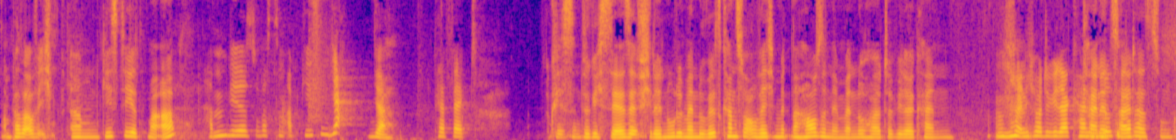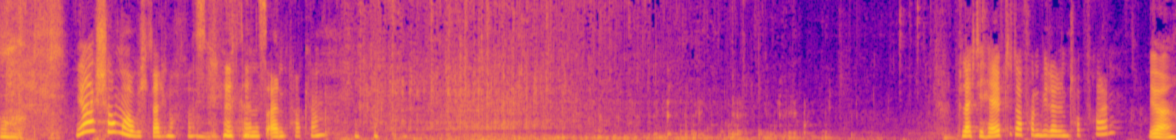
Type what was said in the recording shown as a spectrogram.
Und pass auf, ich ähm, gieße die jetzt mal ab. Haben wir sowas zum Abgießen? Ja. Ja. Perfekt. Okay, es sind wirklich sehr, sehr viele Nudeln. Wenn du willst, kannst du auch welche mit nach Hause nehmen, wenn du heute wieder keinen Wenn ich heute wieder keine, keine Lust Zeit hast zum Kochen. Ja, ich schau mal, ob ich gleich noch was Kleines einpacke. Vielleicht die Hälfte davon wieder in den Topf rein? Ja.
